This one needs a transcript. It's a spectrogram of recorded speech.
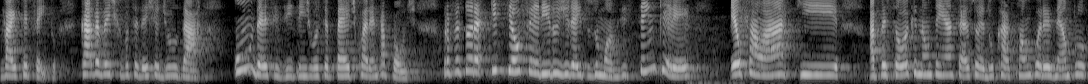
vai ser feito. Cada vez que você deixa de usar um desses itens, você perde 40 pontos. Professora, e se eu ferir os direitos humanos? E sem querer eu falar que a pessoa que não tem acesso à educação, por exemplo,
